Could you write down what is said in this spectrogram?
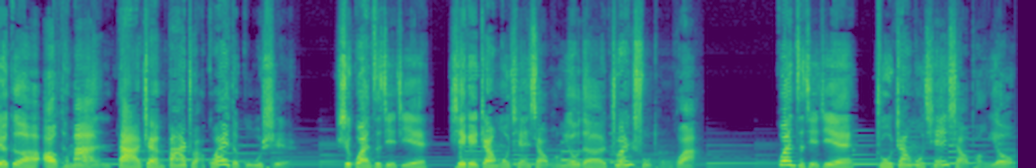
这个奥特曼大战八爪怪的故事，是罐子姐姐写给张木谦小朋友的专属童话。罐子姐姐祝张木谦小朋友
